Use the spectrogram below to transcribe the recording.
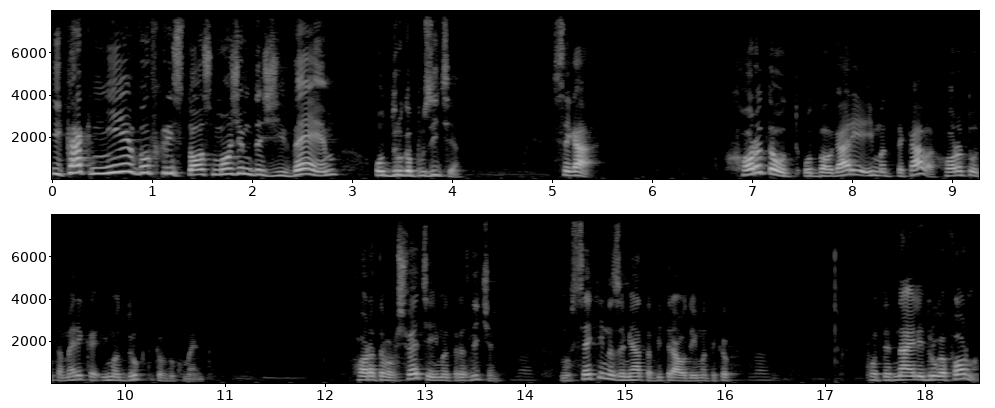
и как ние в Христос можем да живеем от друга позиция. Сега, хората от, от България имат такава, хората от Америка имат друг такъв документ. Хората в Швеция имат различен. Но всеки на земята би трябвало да има такъв. Под една или друга форма.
